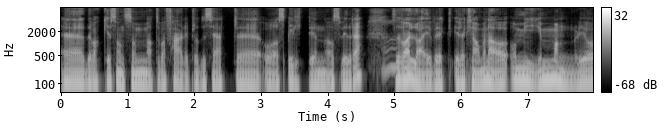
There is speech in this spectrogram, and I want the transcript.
Eh, Det var ikke sånn som at det var ferdigprodusert eh, og spilt inn osv. Så, videre. så det var live-reklame, da, og mye mangler jo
